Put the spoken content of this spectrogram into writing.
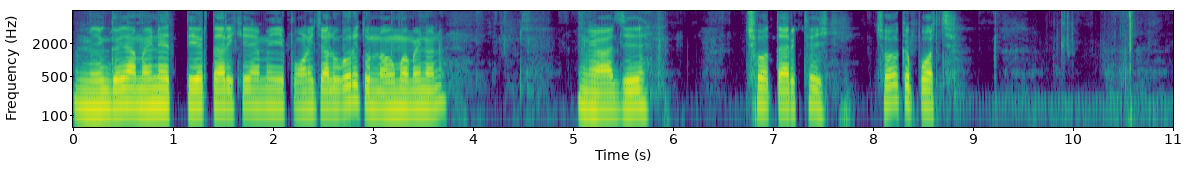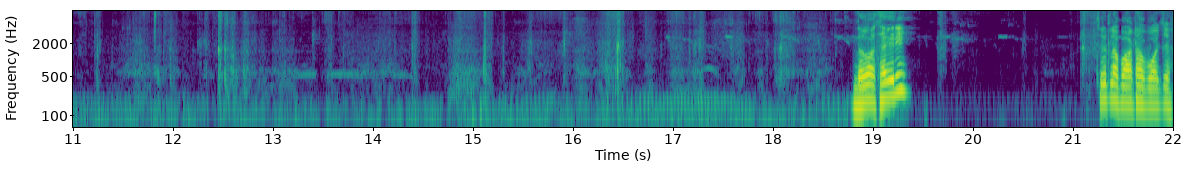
મેં ગયા મહિને તેર તારીખે અમે પોણી ચાલુ કર્યું હતું, નવમા મહિનાનું. ને આજે છ તારીખ થઈ. છ કે પાંચ? દવા થઈ રહી? કેટલા પાઠા પહોંચ્યા?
